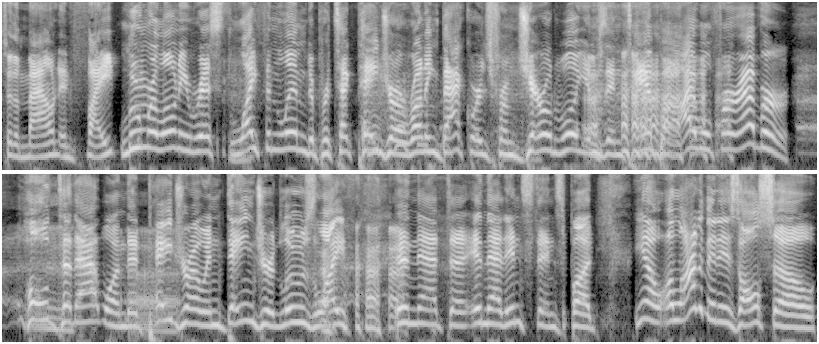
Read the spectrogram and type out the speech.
to the mound and fight? Lou Merloni risked life and limb to protect Pedro running backwards from Gerald Williams in Tampa. I will forever hold to that one that Pedro endangered Lou's life in that uh, in that instance. But you know, a lot of it is also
